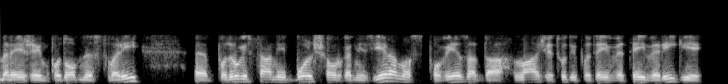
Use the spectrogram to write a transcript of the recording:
mreže in podobne stvari. Eh, po drugi strani, boljša organiziranost poveza, da lažje tudi po tej, v tej verigi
